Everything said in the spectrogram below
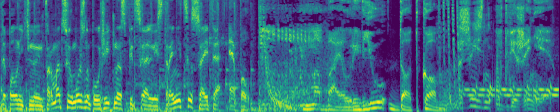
Дополнительную информацию можно получить на специальной странице сайта Apple. MobileReview.com Жизнь в движении.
